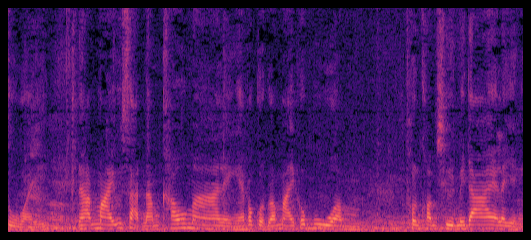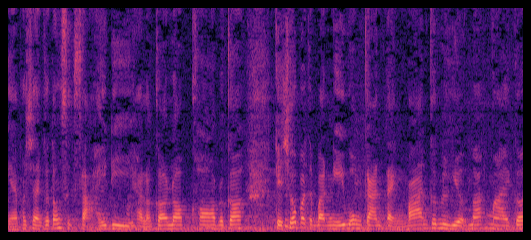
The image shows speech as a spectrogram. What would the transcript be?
สวยๆนะคะไม้อุตสาห์นำเข้ามาอะไรอย่างเงี้ยปรากฏว่าไม้ก็บวม นความชื้นไม่ได้อะไรอย่างเงี้ยเพราะฉะนั้นก็ต้องศึกษาให้ดีค่ะแล้วก็รอบคอบแล้วก็เกดเชื่อว่าปัจจุบันนี้วงการแต่งบ้านก็มีเยอะมากมาย ก็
